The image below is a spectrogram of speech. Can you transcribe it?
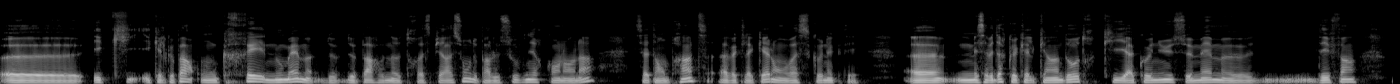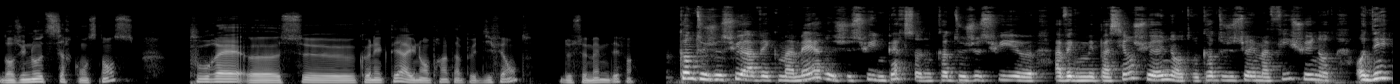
euh, et qui et quelque part on crée nous-mêmes de, par notre aspiration, de par le souvenir qu'on en a, cette empreinte avec laquelle on va se connecter. Euh, mais ça veut dire que quelqu'un d'autre qui a connu ce même euh, défunt dans une autre circonstance pourrait se connecter à une empreinte un peu différente de ce même défunt. Quand je suis avec ma mère, je suis une personne. Quand je suis euh, avec mes patients, je suis une autre. Quand je suis avec ma fille, je suis une autre. On est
